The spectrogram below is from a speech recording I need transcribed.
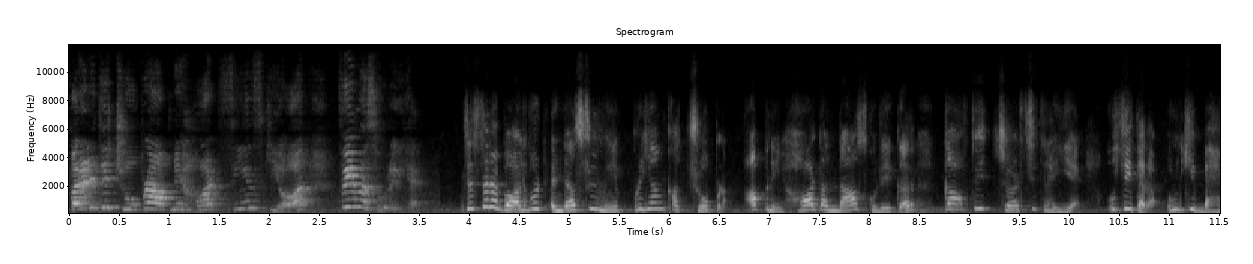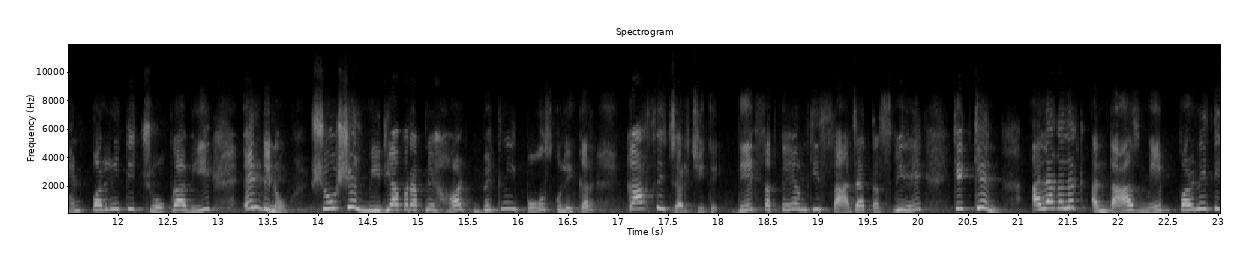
परिणीति चोपड़ा अपने हॉट ओर फ़ेमस हो रही है। जिस तरह बॉलीवुड इंडस्ट्री में प्रियंका चोपड़ा अपने हॉट अंदाज को लेकर काफ़ी चर्चित रही है, उसी तरह उनकी बहन परिणीति चोपड़ा भी इन दिनों सोशल मीडिया पर अपने हॉट बिकनी पोज को लेकर काफ़ी चर्चित है। देख सकते हैं उनकी साझा तस्वीरें कि किन अलग अलग अंदाज में परिणीति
